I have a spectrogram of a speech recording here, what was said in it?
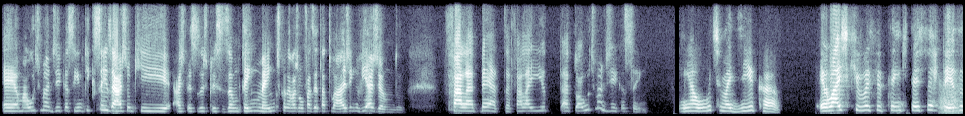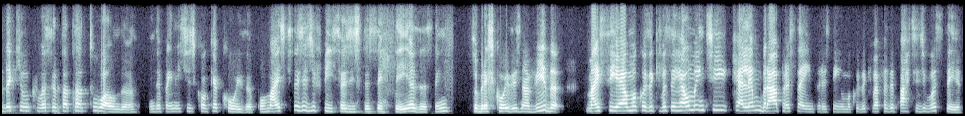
É uma última dica, assim, o que, que vocês acham que as pessoas precisam ter em mente quando elas vão fazer tatuagem viajando? Fala, Beta, fala aí a tua última dica, assim. Minha última dica Eu acho que você tem que ter certeza daquilo que você está tatuando, independente de qualquer coisa. Por mais que seja difícil a gente ter certeza, assim, sobre as coisas na vida, mas se é uma coisa que você realmente quer lembrar para sempre, assim, uma coisa que vai fazer parte de você,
